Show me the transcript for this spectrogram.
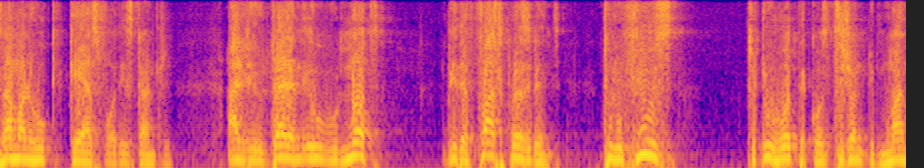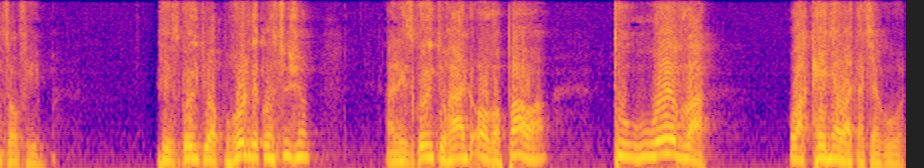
someone who cares for this country. And he doesn't he would not be the first president to refuse to do what the constitution demands of him. He is going to uphold the constitution and he's going to hand over power to whoever wakenya watachagua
